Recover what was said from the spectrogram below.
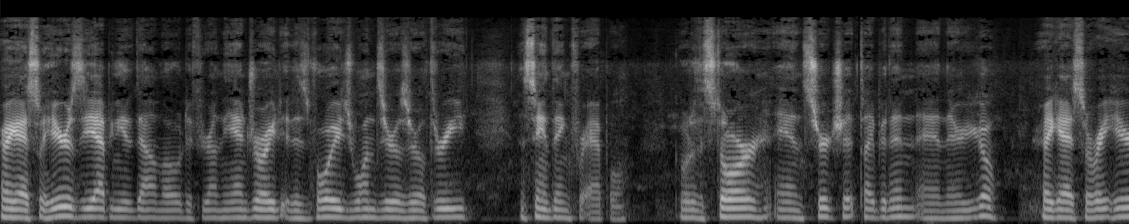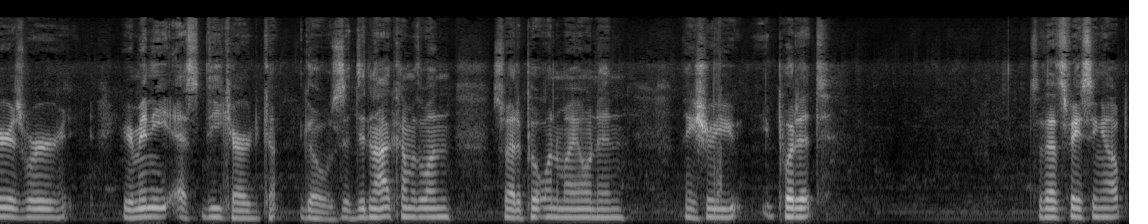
Alright guys, so here's the app you need to download. If you're on the Android, it is Voyage 1003. The same thing for Apple. Go to the store and search it, type it in, and there you go. Alright guys, so right here is where your mini SD card goes. It did not come with one, so I had to put one of my own in. Make sure you, you put it so that's facing up.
